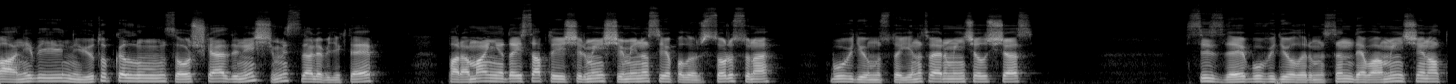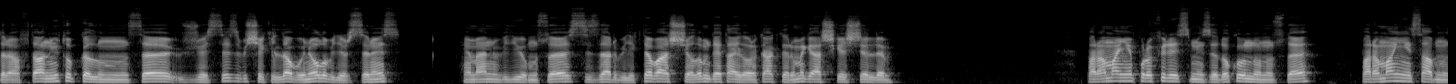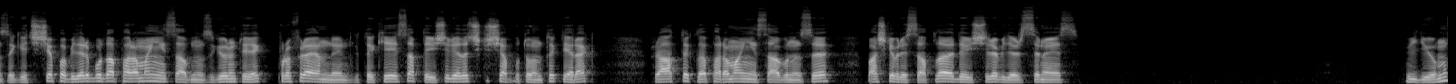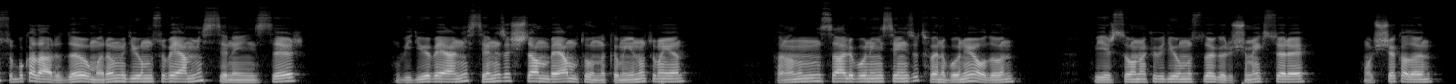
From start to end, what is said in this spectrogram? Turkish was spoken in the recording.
Fani Bey'in YouTube kanalımıza hoş geldiniz. Şimdi sizlerle birlikte Paramanya'da hesap değiştirme işlemi nasıl yapılır sorusuna bu videomuzda yanıt vermeye çalışacağız. Siz de bu videolarımızın devamı için alt taraftan YouTube kanalımıza ücretsiz bir şekilde abone olabilirsiniz. Hemen videomuza sizler birlikte başlayalım. Detaylı olarak aktarımı gerçekleştirelim. Paramanya profil resminize dokunduğunuzda Paramanya hesabınıza geçiş yapabilir. Burada Paramanya hesabınızı görüntüleyerek profil ayarlarındaki hesap değiştir ya da çıkış yap butonunu tıklayarak rahatlıkla Paramanya hesabınızı başka bir hesapla değiştirebilirsiniz. Videomuz bu kadardı. Umarım videomuzu beğenmişsinizdir. Videoyu beğendiyseniz aşağıdan beğen butonuna kılmayı unutmayın. Kanalımıza abone değilseniz lütfen abone olun. Bir sonraki videomuzda görüşmek üzere. Hoşçakalın.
